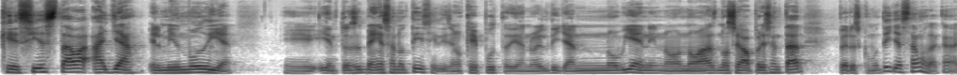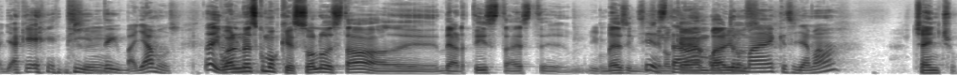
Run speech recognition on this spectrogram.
que sí estaba allá el mismo día, eh, y entonces ven esa noticia y dicen, ok, puta, ya Noel Di ya no viene, no, no, va- no se va a presentar, pero es como, ya estamos acá, ya que di, di, vayamos. No, igual no es como que solo estaba de, de artista este imbécil, Sí, sino que estaba habían otro varios. mae que se llamaba Chencho.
